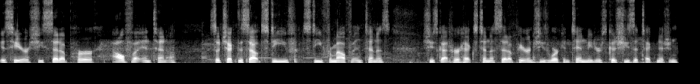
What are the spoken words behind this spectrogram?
is here. She set up her alpha antenna so check this out, Steve. Steve from Alpha Antennas. She's got her hex antenna set up here and she's working 10 meters because she's a technician.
